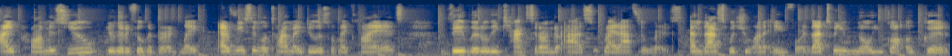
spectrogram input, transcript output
I promise you, you're gonna feel the burn. Like every single time I do this with my clients, they literally can't sit on their ass right afterwards. And that's what you wanna aim for. That's when you know you got a good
